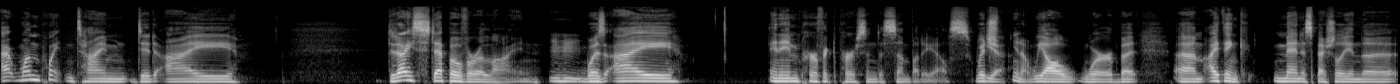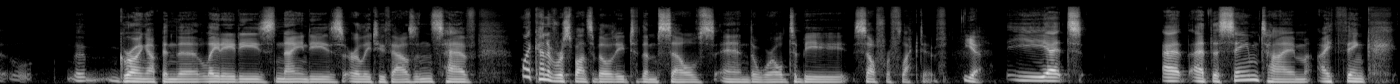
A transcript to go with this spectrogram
at one point in time, did I did I step over a line? Mhm. Was I an imperfect person to somebody else? Which Yeah. you know we all were, but um, I think men, especially in the uh, growing up in the late 80s 90s early 2000s have like kind of responsibility to themselves and the world to be self-reflective Yeah. yet at at the same time i think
